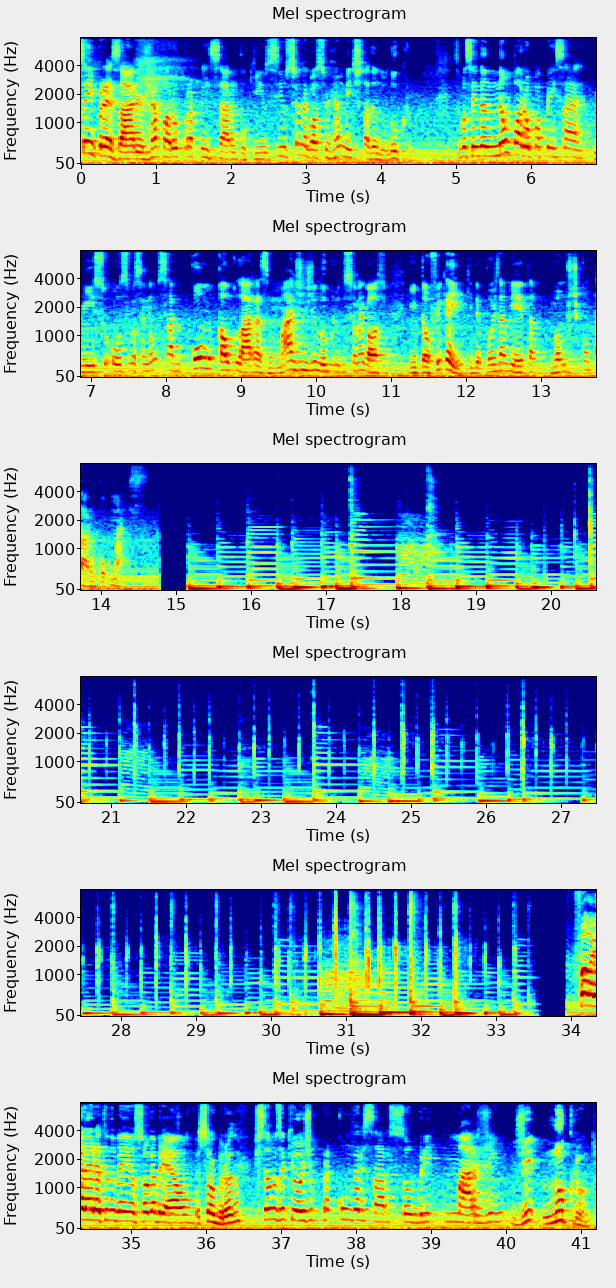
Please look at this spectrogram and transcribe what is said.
Você empresário já parou para pensar um pouquinho se o seu negócio realmente está dando lucro? Se você ainda não parou para pensar nisso ou se você não sabe como calcular as margens de lucro do seu negócio, então fica aí que depois da vinheta vamos te contar um pouco mais. Fala galera, tudo bem? Eu sou o Gabriel. Eu sou o Bruno. Estamos aqui hoje para conversar sobre margem de lucro.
